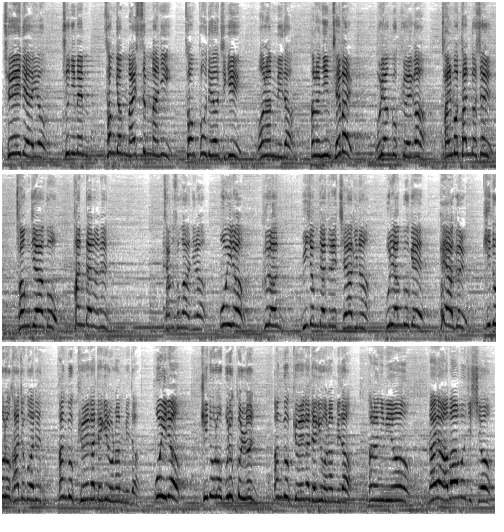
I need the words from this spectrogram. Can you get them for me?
죄에 대하여 주님의 성경 말씀만이 선포되어지기 원합니다. 하나님 제발 우리 한국교회가 잘못한 것을 정죄하고 판단하는 장소가 아니라 오히려 그런 위정자들의 제약이나 우리 한국의 폐악을 기도로 가지고 가는 한국 교회가 되길 원합니다. 오히려 기도로 무릎 꿇는 한국 교회가 되기 원합니다. 하나님이여 나의 아버지시여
